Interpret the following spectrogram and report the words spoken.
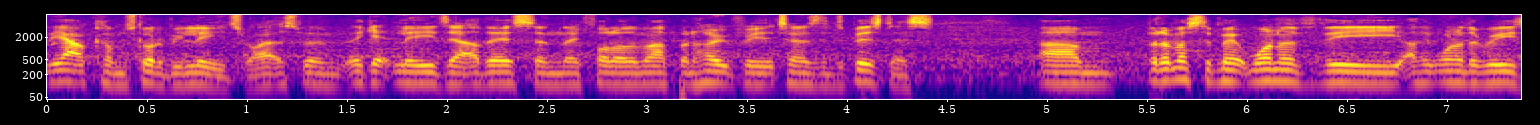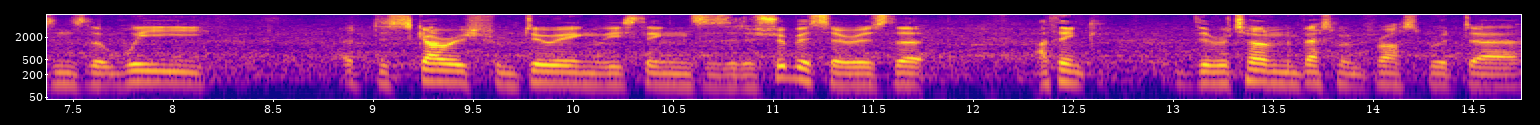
the outcome's got to be leads, right? When they get leads out of this and they follow them up, and hopefully it turns into business. Um, but I must admit, one of the I think one of the reasons that we are discouraged from doing these things as a distributor is that I think the return on investment for us would uh,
